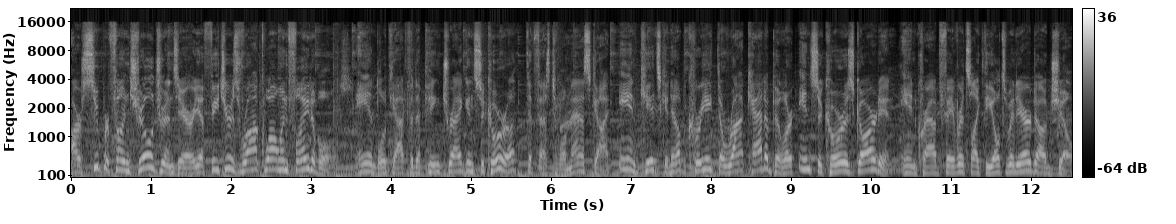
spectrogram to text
Our super fun children's area features Rockwall inflatables. And look out for the Pink Dragon Sakura, the festival mascot, and kids can help create the Rock Caterpillar in Sakura's garden. And crowd favorites like the Ultimate Air Dog Show,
